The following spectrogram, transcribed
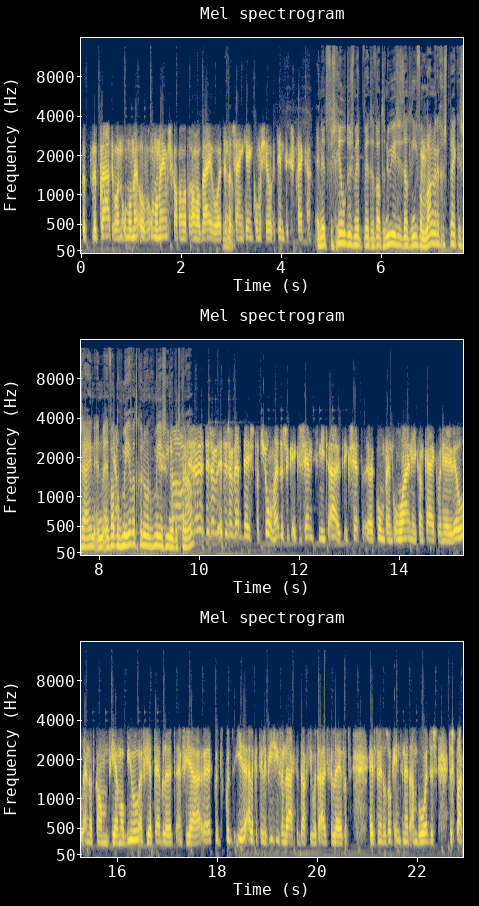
we, we praten gewoon onderne over ondernemerschap en wat er allemaal bij hoort. En dat zijn geen commercieel getinte gesprekken. En het verschil dus met, met wat er nu is, is dat in ieder geval langere gesprekken zijn. En, en wat nog meer? Wat kunnen we nog meer zien op het nou, kanaal? Het is, een, het is een web-based station, hè, dus ik, ik zend niet uit. Ik zet uh, content online en je kan kijken wanneer je wil. En dat kan via mobiel en via tablet en via... Uh, elke televisie vandaag de dag die wordt uitgeleverd heeft inmiddels ook internet aan boord. Dus, dus qua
